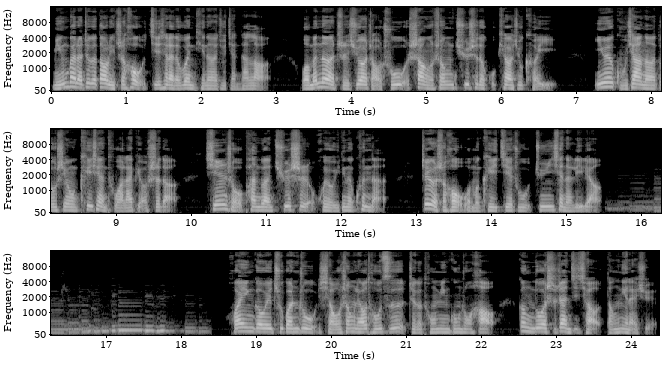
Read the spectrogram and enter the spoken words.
明白了这个道理之后，接下来的问题呢就简单了。我们呢只需要找出上升趋势的股票就可以，因为股价呢都是用 K 线图啊来表示的。新手判断趋势会有一定的困难，这个时候我们可以借助均线的力量。欢迎各位去关注“小生聊投资”这个同名公众号，更多实战技巧等你来学。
